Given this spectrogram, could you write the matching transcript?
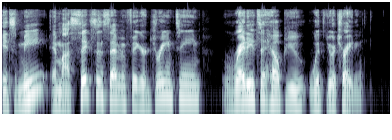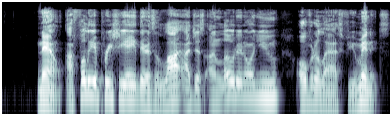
It's me and my six and seven figure dream team ready to help you with your trading. Now, I fully appreciate there's a lot I just unloaded on you over the last few minutes.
